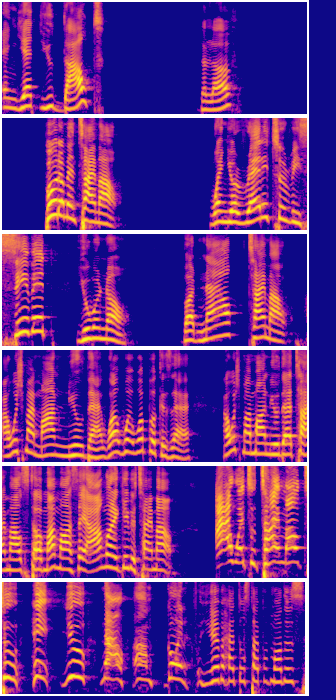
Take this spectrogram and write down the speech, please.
And yet you doubt the love? Put them in timeout. When you're ready to receive it, you will know. But now, timeout. I wish my mom knew that. What, what, what book is that? I wish my mom knew that timeout stuff. My mom said, I'm going to give you timeout. I went to timeout to hit you. Now I'm going. You ever had those type of mothers?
